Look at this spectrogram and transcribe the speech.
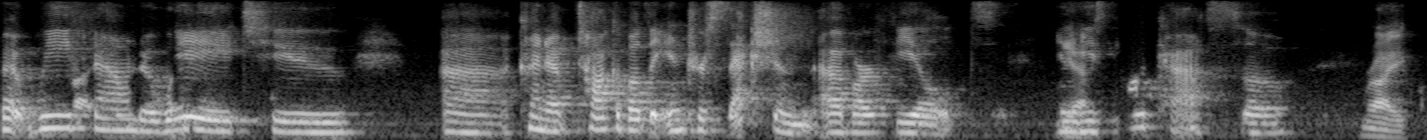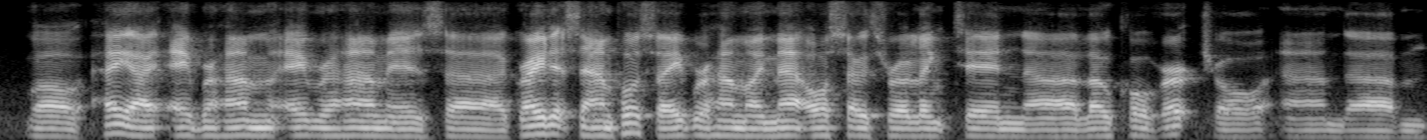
but we right. found a way to uh, kind of talk about the intersection of our fields in yeah. these podcasts. So, right. Well, hey, I, Abraham. Abraham is a great example. So, Abraham, I met also through LinkedIn uh, local virtual, and um,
